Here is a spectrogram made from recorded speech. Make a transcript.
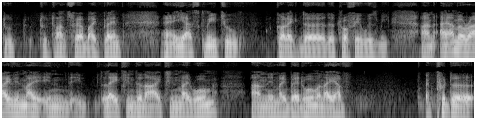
to to transfer by plane. And he asked me to collect the, the trophy with me. And I am arrived in my in late in the night in my room and in my bedroom, and I have I put the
